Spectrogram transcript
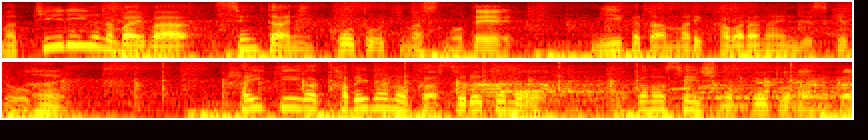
まあ、T リーグの場合はセンターにコートを置きますので見え方あんまり変わらないんですけど、はい、背景が壁なのかそれとも他の選手のコートなのか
